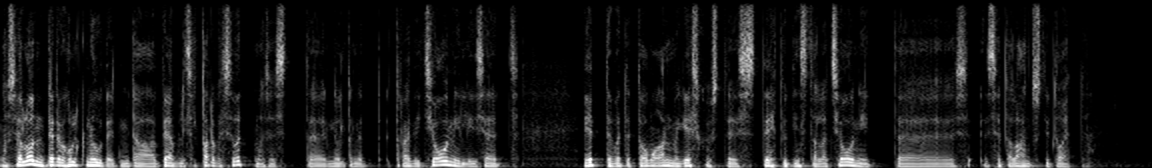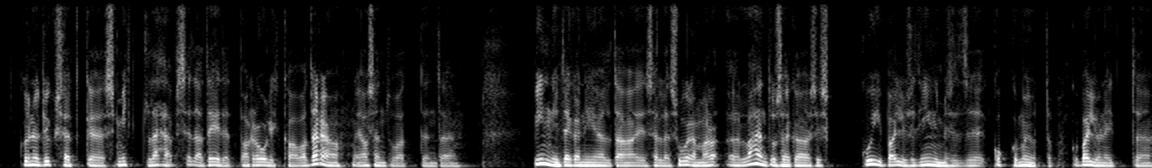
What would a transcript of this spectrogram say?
noh, seal on terve hulk nõudeid, mida peab lihtsalt arvesse võtma, sest nii-öelda need traditsioonilised ettevõtete oma andmekeskustes tehtud installatsioonid seda lahendust ei toeta. kui nüüd üks hetk SMIT läheb seda teed, et paroolid kaovad ära ja asenduvad nende PIN-idega nii-öelda ja selle suurema lahendusega, siis kui paljusid inimesi see kokku mõjutab, kui palju neid äh,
